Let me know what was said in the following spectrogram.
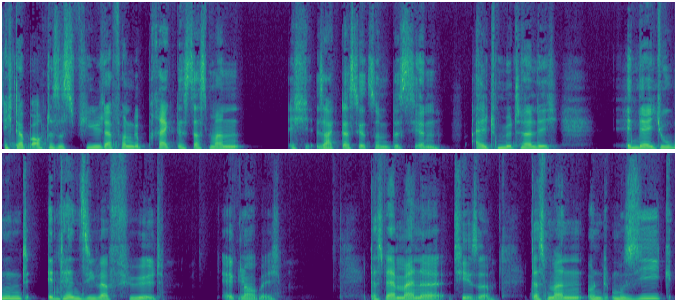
ich glaube auch, dass es viel davon geprägt ist, dass man, ich sage das jetzt so ein bisschen altmütterlich, in der Jugend intensiver fühlt, äh, glaube ich. Das wäre meine These. Dass man und Musik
